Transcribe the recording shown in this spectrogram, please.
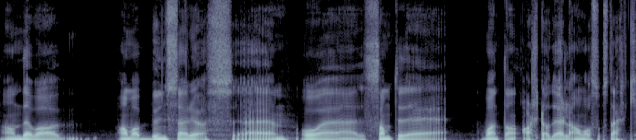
Han, det var, han var bunnseriøs, eh, og eh, samtidig vant han alt av dueller. Han var så sterk.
